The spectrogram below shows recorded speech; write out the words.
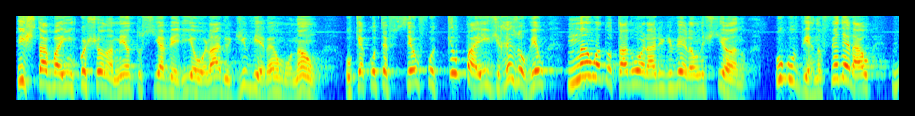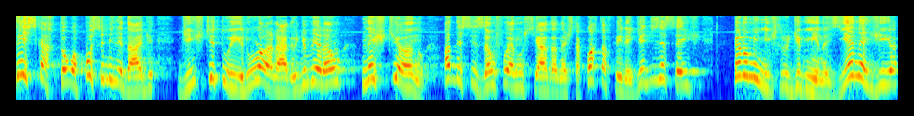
Estava em questionamento se haveria horário de verão ou não o que aconteceu foi que o país resolveu não adotar o horário de verão neste ano. O governo federal descartou a possibilidade de instituir o horário de verão neste ano. A decisão foi anunciada nesta quarta-feira, dia 16, pelo ministro de Minas e Energia,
